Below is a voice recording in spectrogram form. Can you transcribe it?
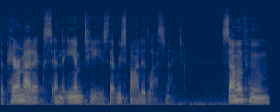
the paramedics, and the EMTs that responded last night, some of whom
